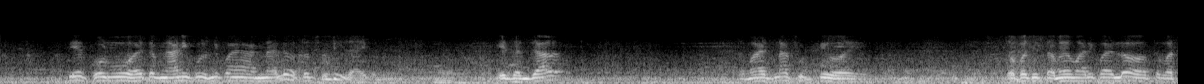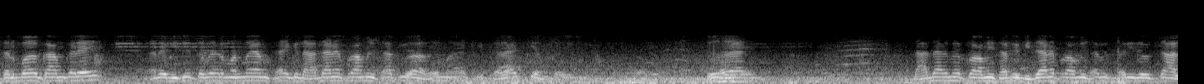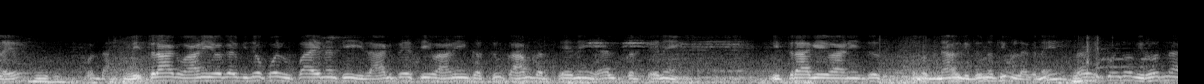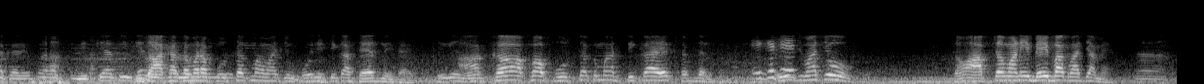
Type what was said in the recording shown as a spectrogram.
તે છોડવું હોય તો જ્ઞાની પુરુષની પાસે આજ્ઞા લો તો છૂટી જાય એ જંજાળ તમારે ના છૂટતી હોય, તો પછી તમે મારી પાસે લો તો વચન બળ કામ કરે. અને બીજું તમારા મનમાં એમ થાય કે દાદાને પ્રોમિસ આપ્યું, હવે મારાથી કરાય કેમ થયું શું થાય? દાદાને મેં પ્રોમિસ આપી બીજાને પ્રોમિસ આપી ફરી જવું ચાલે. પણ વિતરાગ વાણી વગર બીજો કોઈ ઉપાય નથી. રાગદેશી વાણી કશું કામ કરશે નહીં હેલ્પ કરશે નહીં. વિતરાગી વાણી જો જ્ઞાન લીધું નથી મને લાગે નહીં. નહીં. કોઈનો વિરોધ ના કરે પણ મિથ્યાથી છે આખા તમારા પુસ્તકમાં વાંચ્યું કોઈની ટીકા સહેજ નહીં થાય. આખા આખા પુસ્તકમાં ટીકા એક શબ્દ નથી. વાંચ્યું. તો આપતા વાણી બે ભાગ વાંચ્યા મેં.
